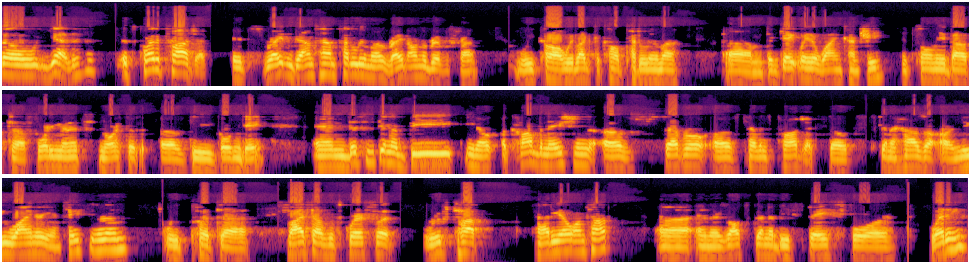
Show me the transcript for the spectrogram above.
So yeah, this is it's quite a project. It's right in downtown Petaluma, right on the riverfront. We call we like to call Petaluma um, the gateway to wine country. It's only about uh, 40 minutes north of, of the Golden Gate, and this is going to be you know a combination of several of Kevin's projects. So it's going to house our, new winery and tasting room. We put uh, 5,000 square foot rooftop patio on top. Uh, and there's also going to be space for weddings,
